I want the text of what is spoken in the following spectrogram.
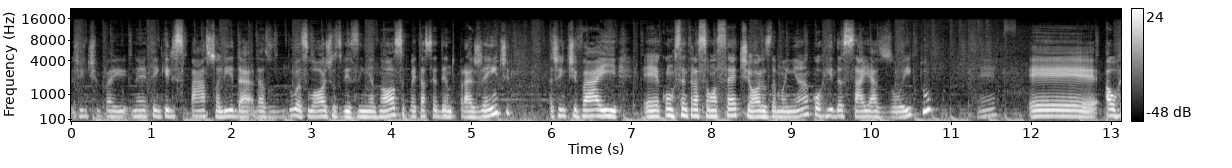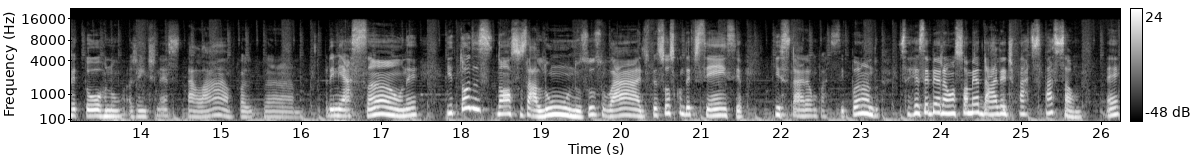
a gente vai, né, tem aquele espaço ali da, das duas lojas vizinhas nossas que vai estar cedendo para a gente. A gente vai, é, concentração às 7 horas da manhã, corrida sai às 8, né? É, ao retorno, a gente né, está lá para premiação, né? E todos os nossos alunos, usuários, pessoas com deficiência que estarão participando receberão a sua medalha de participação. Né?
